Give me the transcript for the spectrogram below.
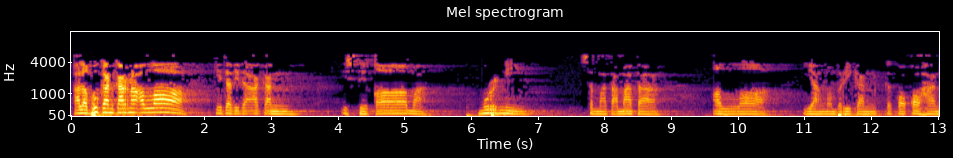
Kalau bukan karena Allah, kita tidak akan istiqamah murni semata-mata Allah yang memberikan kekokohan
